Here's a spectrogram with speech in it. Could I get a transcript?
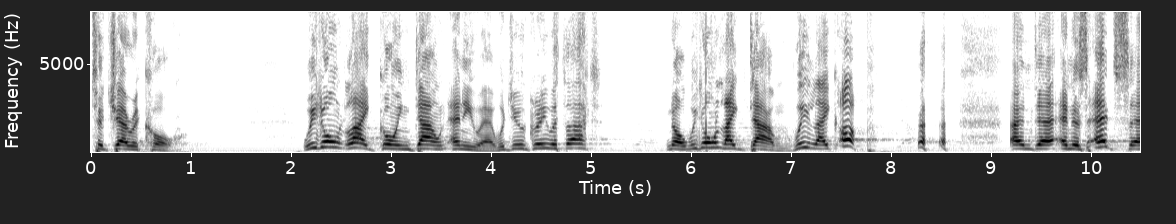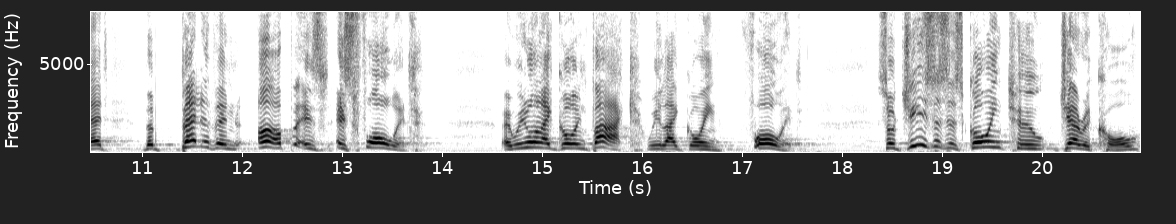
to Jericho. We don't like going down anywhere. Would you agree with that? No, we don't like down. We like up. and, uh, and as Ed said, the better than up is, is forward. And we don't like going back, we like going forward. So Jesus is going to Jericho,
